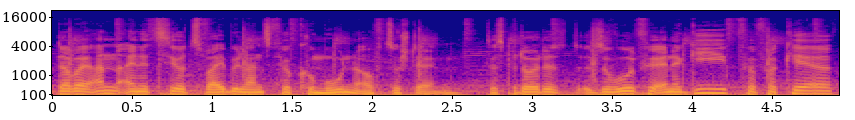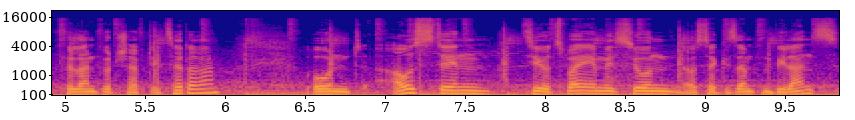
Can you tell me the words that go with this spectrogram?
dabei an, eine CO2-Bilanz für Kommunen aufzustellen. Das bedeutet sowohl für Energie, für Verkehr, für Landwirtschaft etc. Und aus den CO2-Emissionen, aus der gesamten Bilanz,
